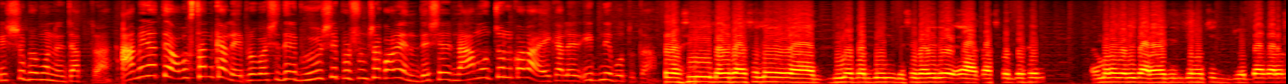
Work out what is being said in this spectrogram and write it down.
বিশ্ব ভ্রমণের যাত্রা। আমিরাতে অবস্থানকালে প্রবাসীদের ভূয়সী প্রশংসা করেন, দেশের নাম উজ্জ্বল করা একালের ইবনে বতুতা। প্রবাসী বাইরে আসলে দিনের পর দিন দেশের বাইরে কাজ করতেছেন। আমি মনে করি তারা এক একজন হচ্ছে যোদ্ধা, কারণ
